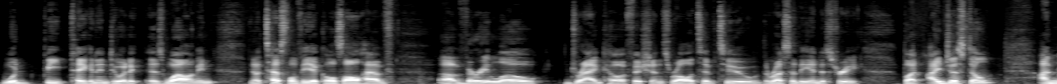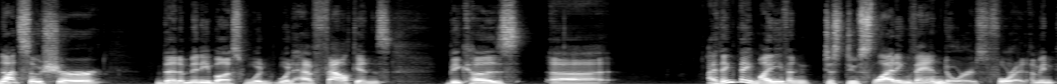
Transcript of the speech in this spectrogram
would be taken into it as well. I mean, you know, Tesla vehicles all have uh, very low drag coefficients relative to the rest of the industry, but I just don't. I'm not so sure that a minibus would would have Falcons because uh, I think they might even just do sliding van doors for it. I mean,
